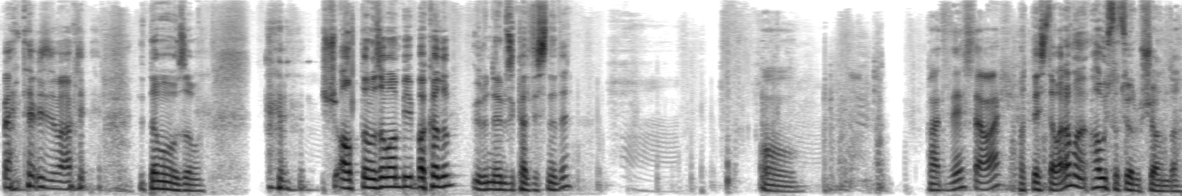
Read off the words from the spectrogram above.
Ben temizim abi. tamam o zaman. Şu alttan o zaman bir bakalım ürünlerimizin kalitesine de. Oo. Patates de var. Patates de var ama havuç satıyorum şu anda.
